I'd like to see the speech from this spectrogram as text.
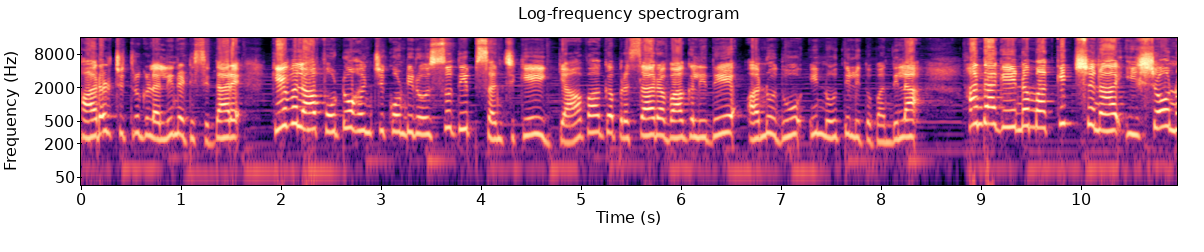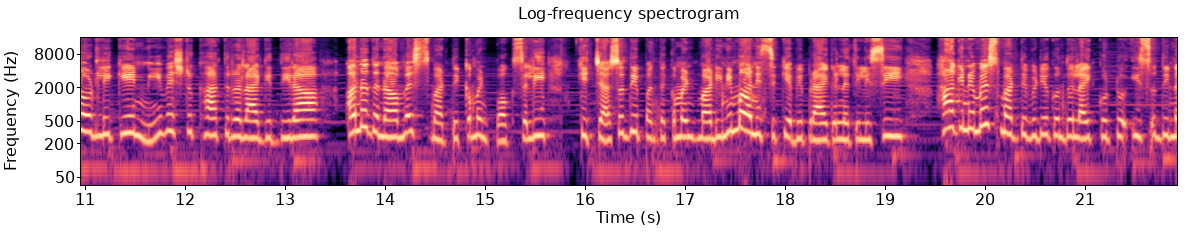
ಹಾರರ್ ಚಿತ್ರಗಳಲ್ಲಿ ನಟಿಸಿದ್ದಾರೆ. ಕೇವಲ ಫೋಟೋ ಹಂಚಿಕೊಂಡಿರೋ ಸುದೀಪ್ ಸಂಚಿಕೆ ಯಾವಾಗ ಪ್ರಸಾರವಾಗಲಿದೆ ಅನ್ನೋದು ಇನ್ನೂ ತಿಳಿದು ಬಂದಿಲ್ಲ. ಅಂದಾಗೆ ನಮ್ಮ ಕಿಚ್ಚನ ಈ ಶೋ ನೋಡ್ಲಿಕ್ಕೆ ನೀವೆಷ್ಟು ಖಾತರರಾಗಿದ್ದೀರಾ ಅನ್ನೋದನ್ನ ಮಿಸ್ ಮಾಡ್ತೀವಿ ಕಮೆಂಟ್ ಬಾಕ್ಸ್ ಅಲ್ಲಿ. ಕಿಚ್ಚ, ಸುದೀಪ್ ಅಂತ ಕಮೆಂಟ್ ಮಾಡಿ ನಿಮ್ಮ ಅನಿಸಿಕೆ ಅಭಿಪ್ರಾಯಗಳನ್ನ ತಿಳಿಸಿ. ಹಾಗೆಯೇ ಮಿಸ್ ಮಾಡ್ತೀವಿ, ವಿಡಿಯೋಗೊಂದು ಲೈಕ್ ಕೊಟ್ಟು ಈ ಸುದ್ದಿನ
